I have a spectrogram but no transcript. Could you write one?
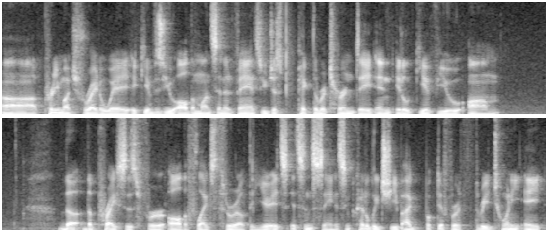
uh, pretty much right away. It gives you all the months in advance. You just pick the return date, and it'll give you um, the the prices for all the flights throughout the year. It's it's insane. It's incredibly cheap. I booked it for three twenty eight.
